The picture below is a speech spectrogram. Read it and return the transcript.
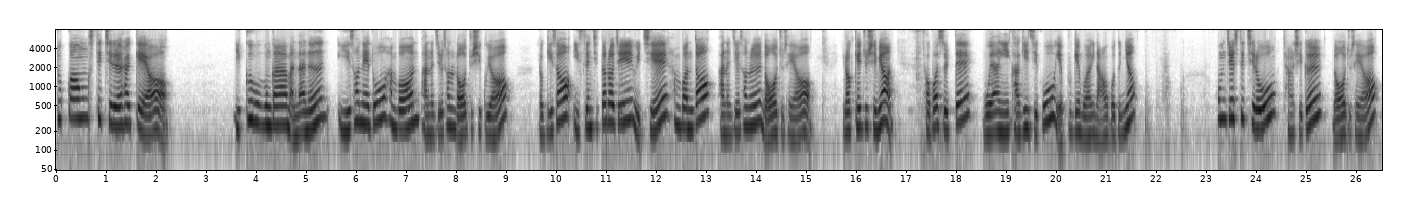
뚜껑 스티치를 할게요. 입구 부분과 만나는 이 선에도 한번 바느질 선을 넣어 주시고요. 여기서 2cm 떨어진 위치에 한 번 더 바느질 선을 넣어 주세요. 이렇게 해주시면 접었을 때 모양이 각이 지고 예쁘게 모양이 나오거든요. 홈질 스티치로 장식을 넣어주세요.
